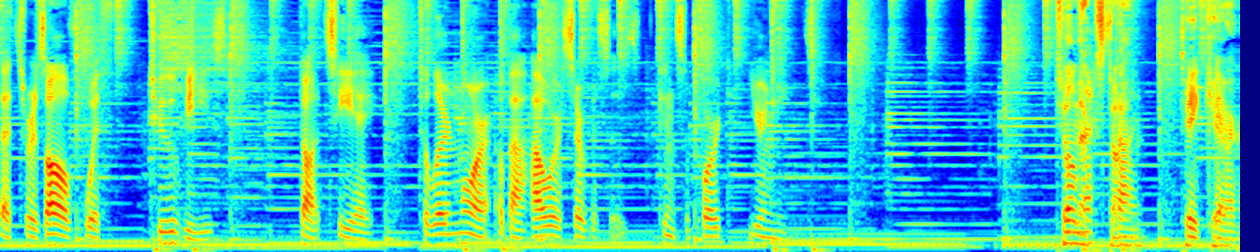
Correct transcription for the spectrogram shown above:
that's resolve with two V's, .ca to learn more about how our services can support your needs. Till next time, take care.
